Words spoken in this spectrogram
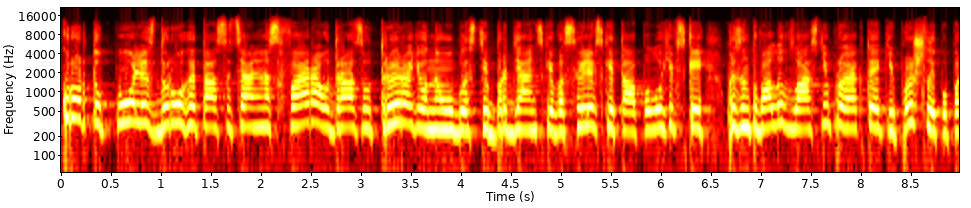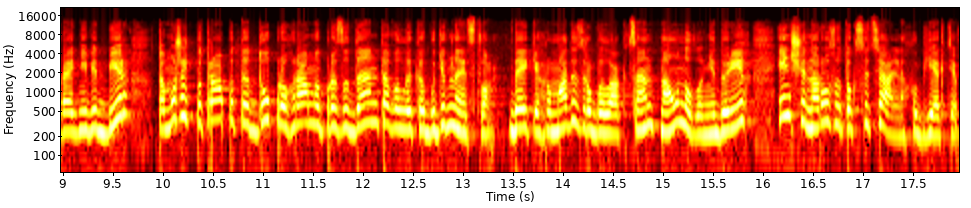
Курорт Курортополіс, дороги та соціальна сфера одразу три райони області Бердянський, Васильівський та Пологівський презентували власні проекти, які пройшли попередній відбір та можуть потрапити до програми президента Велике будівництво. Деякі громади зробили акцент на оновленні доріг, інші на розвиток соціальних об'єктів.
